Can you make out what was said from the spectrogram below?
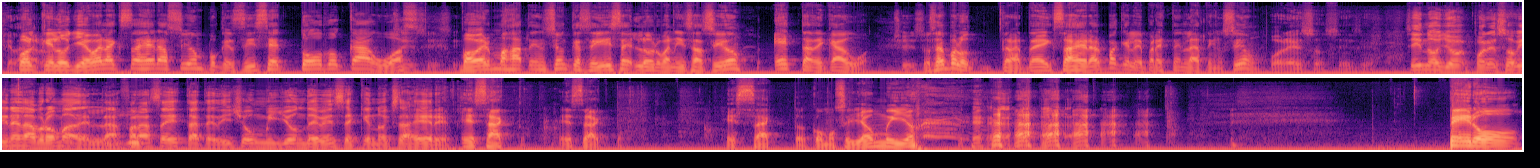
Claro. Porque lo lleva a la exageración, porque si dice todo Caguas, Sí, sí, sí. va a haber más atención que si dice la urbanización esta de Cagua. Entonces, pues lo trata de exagerar para que le presten la atención. Por eso, sí, sí. Sí, no, yo, por eso viene la broma de la frase esta, te he dicho un millón de veces que no exageres. Exacto, exacto. Exacto, como si ya un millón. Pero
